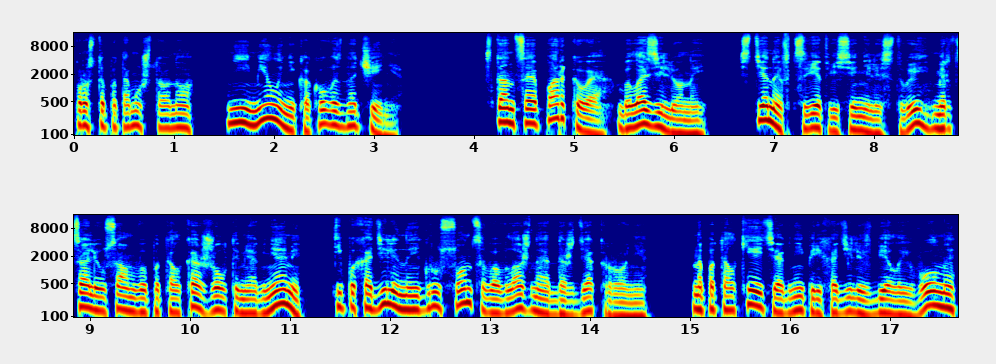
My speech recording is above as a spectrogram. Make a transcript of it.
просто потому, что оно не имело никакого значения. Станция Парковая была зеленой, стены в цвет весенней листвы мерцали у самого потолка желтыми огнями и походили на игру солнца во влажной от дождя кроне. На потолке эти огни переходили в белые волны,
